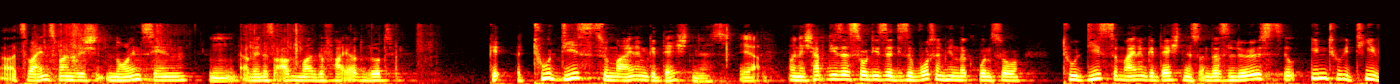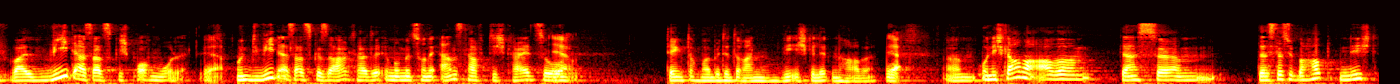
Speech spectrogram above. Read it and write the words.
22, 19, mhm. wenn das Abendmahl gefeiert wird, tu dies zu meinem Gedächtnis. Ja. Und ich habe dieses so diese diese Worte im Hintergrund so tu dies zu meinem Gedächtnis und das löst so intuitiv, weil wie der Satz gesprochen wurde ja. und wie der Satz gesagt hatte, immer mit so einer Ernsthaftigkeit so ja. denk doch mal bitte dran, wie ich gelitten habe. Ja. Ähm, und ich glaube aber, dass ähm, dass das überhaupt nicht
